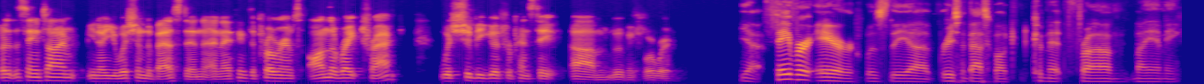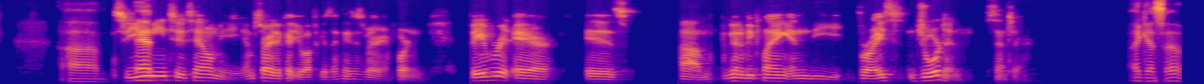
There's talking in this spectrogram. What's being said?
but at the same time, you know, you wish them the best, and and I think the program's on the right track, which should be good for Penn State um, moving forward. Yeah, Favour Aire was the uh, recent basketball commit from Miami. Um, so you and- mean to tell me? I'm sorry to cut you off because I think this is very important. Favorite Air is um, I'm going to be playing in the Bryce Jordan Center. I guess so.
